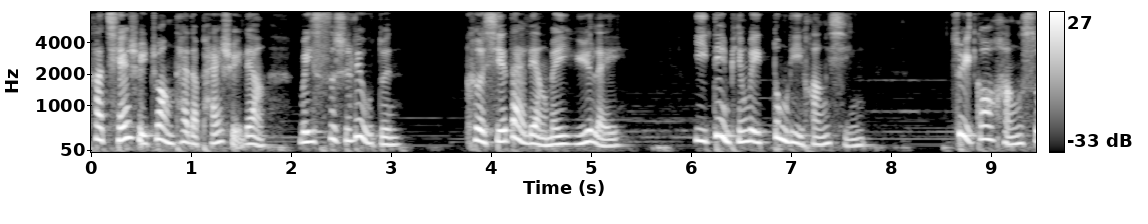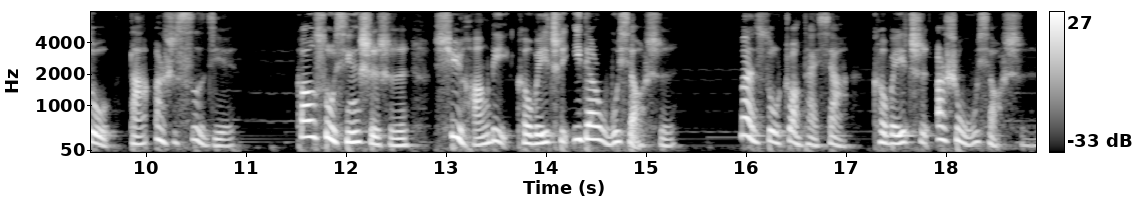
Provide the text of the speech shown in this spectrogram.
它潜水状态的排水量为四十六吨，可携带两枚鱼雷，以电瓶为动力航行，最高航速达二十四节，高速行驶时续航力可维持一点五小时，慢速状态下可维持二十五小时。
